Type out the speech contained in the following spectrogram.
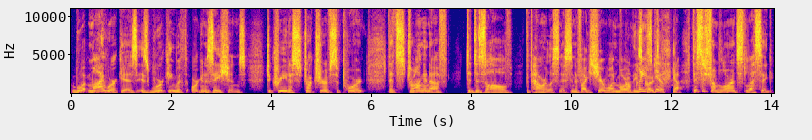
what my work is, is working with organizations to create a structure of support that's strong enough to dissolve the powerlessness. And if I could share one more oh, of these quotes. Do. Yeah, this is from Lawrence Lessig,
